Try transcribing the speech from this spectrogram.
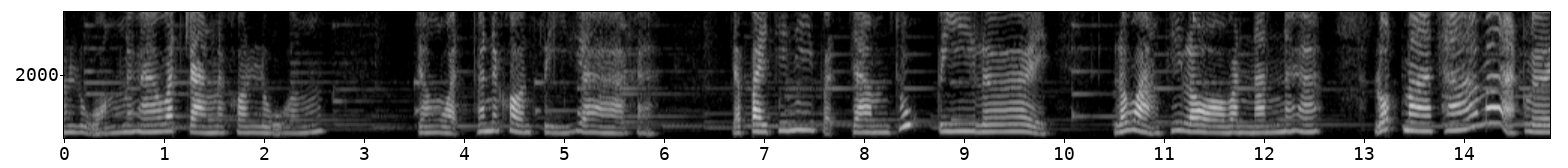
รหลวงนะคะ วัดกลางนครหลวง จังหวัดพระนครศรีอยุธยาค่ะ จะไปที่นี่ประจำทุกปีเลย ระหว่างที่รอวันนั้นนะคะรถมาช้ามากเลย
